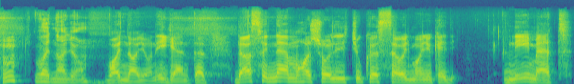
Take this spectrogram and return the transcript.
Hm? Vagy nagyon. Vagy nagyon, igen. Tehát, de az, hogy nem hasonlítjuk össze, hogy mondjuk egy német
